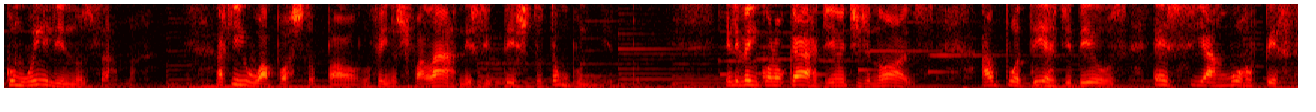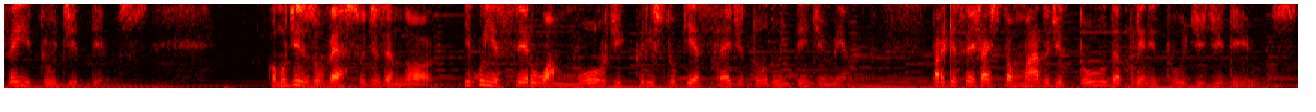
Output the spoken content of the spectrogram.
como ele nos ama? Aqui o apóstolo Paulo vem nos falar nesse texto tão bonito. Ele vem colocar diante de nós ao poder de Deus, esse amor perfeito de Deus. Como diz o verso 19, e conhecer o amor de Cristo que excede todo o entendimento, para que sejais tomado de toda a plenitude de Deus.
